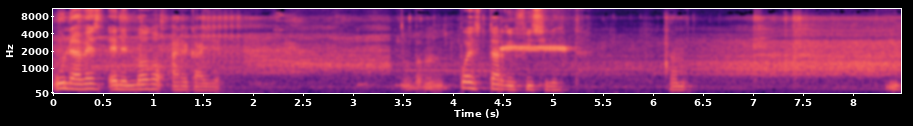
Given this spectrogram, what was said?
una vez en el modo arcade. Puede estar difícil esta. Y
